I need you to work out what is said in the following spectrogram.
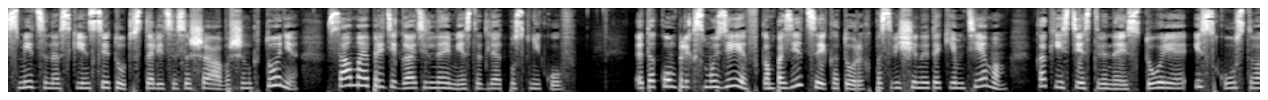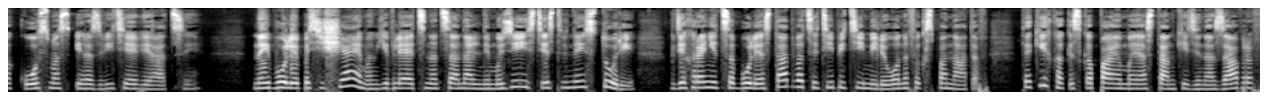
Смитсоновский институт в столице США, Вашингтоне, самое притягательное место для отпускников. Это комплекс музеев, композиции которых посвящены таким темам, как естественная история, искусство, космос и развитие авиации. Наиболее посещаемым является Национальный музей естественной истории, где хранится более 125 миллионов экспонатов, таких как ископаемые останки динозавров,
